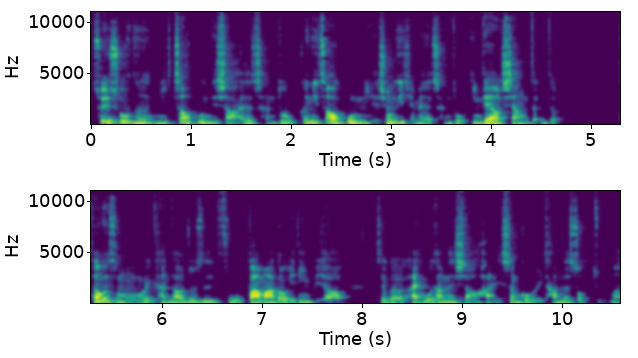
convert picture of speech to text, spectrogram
所以说呢，你照顾你的小孩的程度，跟你照顾你的兄弟姐妹的程度应该要相等的。但为什么我们会看到，就是父爸妈都一定比较这个爱护他们的小孩，胜过于他们的手足嘛？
